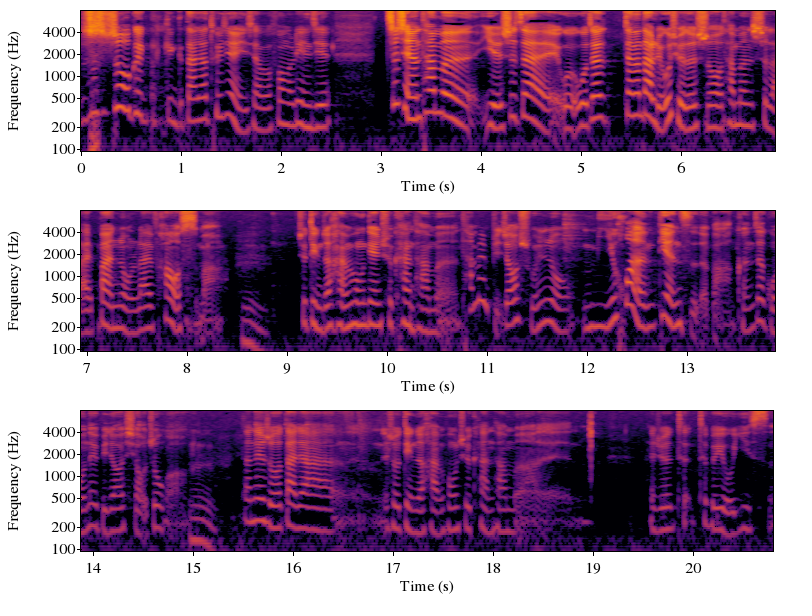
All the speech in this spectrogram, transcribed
之之后给给给大家推荐一下吧，放个链接。之前他们也是在我我在加拿大留学的时候，他们是来办这种 live house 嘛，嗯，就顶着寒风店去看他们。他们比较属于那种迷幻电子的吧，可能在国内比较小众啊。嗯，但那时候大家那时候顶着寒风去看他们啊，还觉得特特别有意思。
